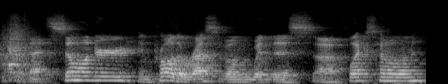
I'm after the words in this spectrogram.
that cylinder and probably the rest of them with this uh, flex hone.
